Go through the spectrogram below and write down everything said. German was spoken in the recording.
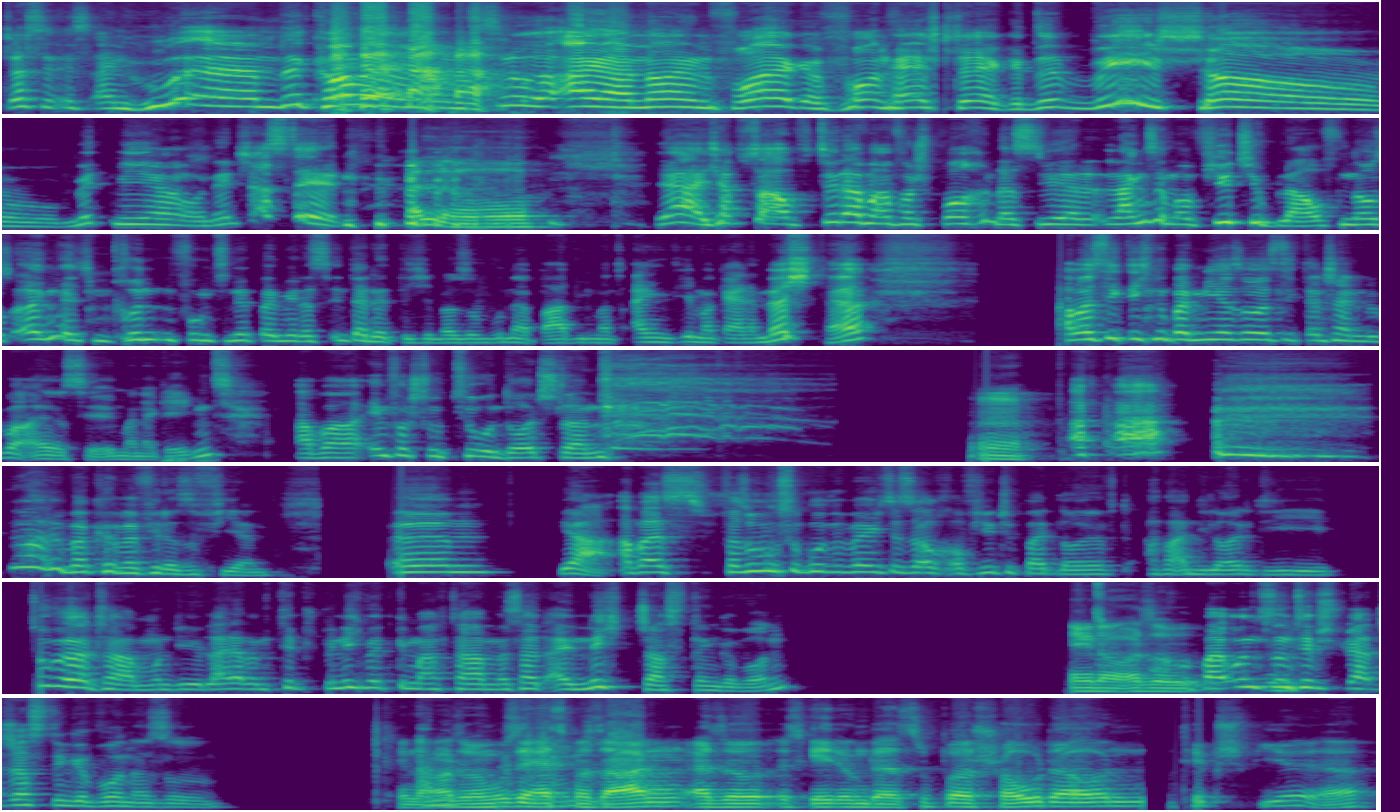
Justin ist ein Huem. Willkommen zu einer neuen Folge von Hashtag The B-Show. Mit mir und den Justin. Hallo. Ja, ich habe zwar auf Twitter mal versprochen, dass wir langsam auf YouTube laufen. Aus irgendwelchen Gründen funktioniert bei mir das Internet nicht immer so wunderbar, wie man es eigentlich immer gerne möchte. Aber es liegt nicht nur bei mir so, es liegt anscheinend überall hier in meiner Gegend. Aber Infrastruktur in Deutschland. Hm. Darüber können wir philosophieren. Ähm, ja, aber es versuche so gut wie möglich, dass es auch auf YouTube bald läuft. Aber an die Leute, die zugehört haben und die leider beim Tippspiel nicht mitgemacht haben, es hat ein Nicht-Justin gewonnen. Genau, also. Aber bei uns im Tippspiel hat Justin gewonnen, also. Genau, also man muss ja erstmal sagen, also es geht um das Super Showdown-Tippspiel, ja.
